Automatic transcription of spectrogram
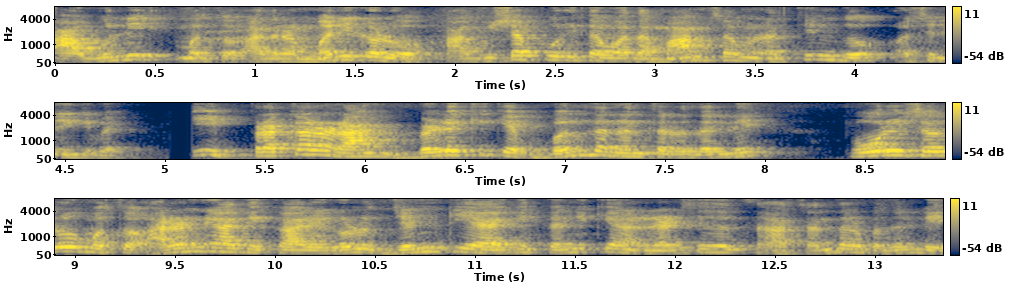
ಆ ಹುಲಿ ಮತ್ತು ಅದರ ಮರಿಗಳು ಆ ವಿಷಪೂರಿತವಾದ ಮಾಂಸವನ್ನು ತಿಂದು ಹಸಿನಿಗಿವೆ. ಈ ಪ್ರಕರಣ ಬೆಳಕಿಗೆ ಬಂದ ನಂತರದಲ್ಲಿ ಪೊಲೀಸರು ಮತ್ತು ಅರಣ್ಯಾಧಿಕಾರಿಗಳು ಜಂಟಿಯಾಗಿ ತನಿಖೆಯನ್ನು ನಡೆಸಿದಂತಹ ಸಂದರ್ಭದಲ್ಲಿ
